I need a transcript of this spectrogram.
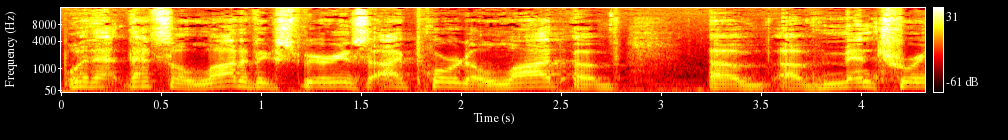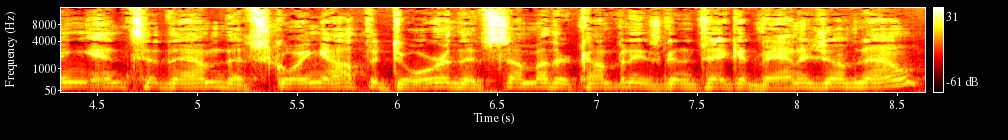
boy, that that's a lot of experience. I poured a lot of of, of mentoring into them that's going out the door that some other company is going to take advantage of now?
